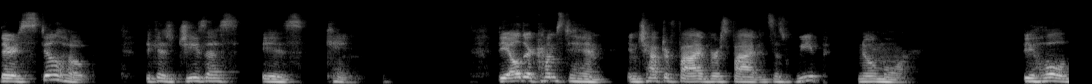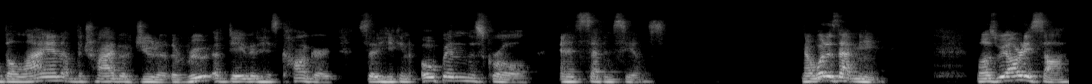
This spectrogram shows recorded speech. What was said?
there is still hope because Jesus is king. The elder comes to him in chapter 5, verse 5, and says, Weep no more. Behold, the lion of the tribe of Judah, the root of David, has conquered so that he can open the scroll and its seven seals. Now, what does that mean? Well, as we already saw,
